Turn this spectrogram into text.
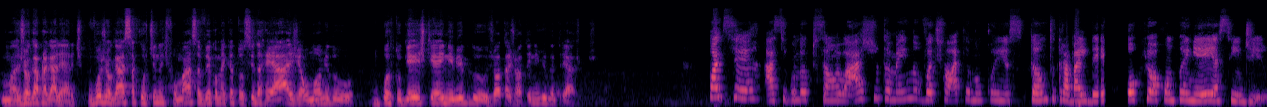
uma jogar para a galera? Tipo, vou jogar essa cortina de fumaça, ver como é que a torcida reage ao nome do, do português, que é inimigo do JJ, inimigo entre aspas. Pode ser a segunda opção, eu acho. Também não vou te falar que eu não conheço tanto o trabalho dele, pouco que eu acompanhei, assim, de,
